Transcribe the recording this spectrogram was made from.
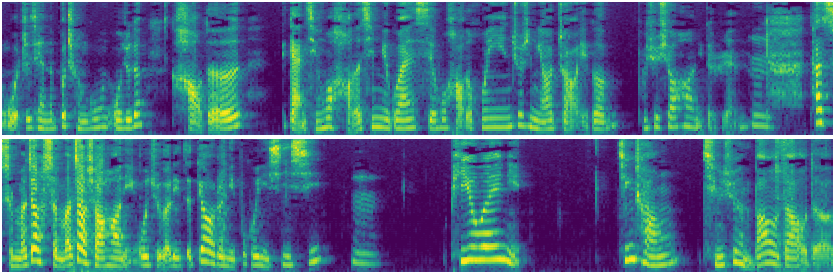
我之前的不成功，我觉得好的感情或好的亲密关系或好的婚姻，就是你要找一个不去消耗你的人。嗯他什么叫什么叫消耗你？我举个例子，吊着你不回你信息嗯，PUA 你，经常情绪很暴躁的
